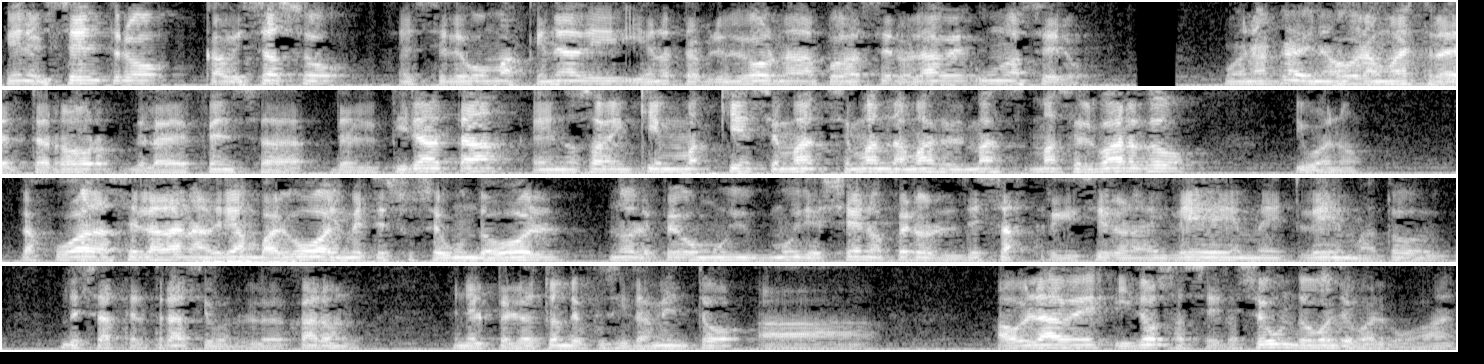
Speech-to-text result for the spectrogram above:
viene el centro, cabezazo, él se elevó más que nadie y anota el primer gol, nada puede hacer Olave, 1 a 0. Bueno, acá hay una obra maestra del terror de la defensa del pirata, eh, no saben quién, se, ma- se manda más el bardo y bueno, la jugada se la dan a Adrián Balboa y mete su segundo gol. No le pegó muy muy de lleno, pero el desastre que hicieron ahí, Leme, Lema, todo, un desastre atrás y bueno, lo dejaron en el pelotón de fusilamiento a, a Olave y 2 a 0. Segundo gol de Balboa. ¿eh?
